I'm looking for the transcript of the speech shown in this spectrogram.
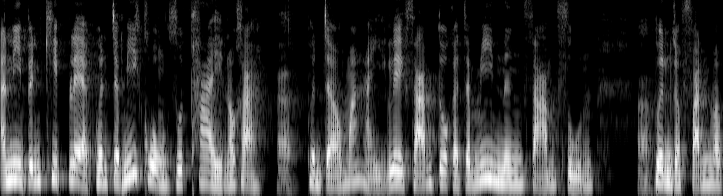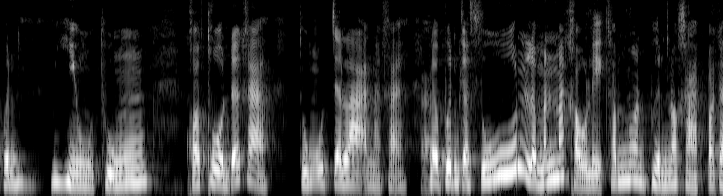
อันนี้เป็นคลิปแรกเพิ่นจะมีโครงสุดท้ายเนาะค่ะ ครับ เพิ่นจะเอามาให้เลขสามตัวก็จะมีหนึ่งสามศูนย์ครับเพิ่นก็ฝันว่าเพิ่นหิวถุงขอโทษเด้อค่ะถุงอุจจาระนะคะครับ แล้วเพิ่นก็ศูนย์แล้วมันมาเข้าเลขคำนวณเพิ่นเนาะค่ะ ปก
